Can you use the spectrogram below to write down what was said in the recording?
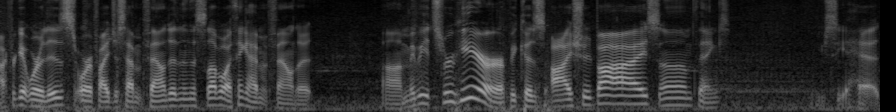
I forget where it is, or if I just haven't found it in this level. I think I haven't found it. Uh, maybe it's through here because I should buy some things. You see ahead.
